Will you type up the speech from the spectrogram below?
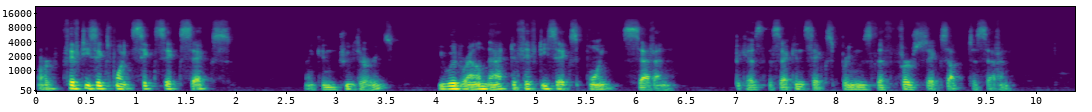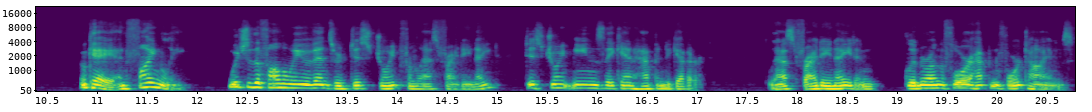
or 56.666, like in two thirds, you would round that to 56.7 because the second six brings the first six up to seven. Okay, and finally, which of the following events are disjoint from last Friday night? Disjoint means they can't happen together. Last Friday night and glitter on the floor happened four times.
